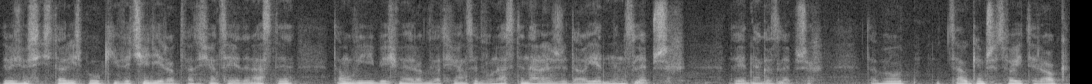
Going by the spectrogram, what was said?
Gdybyśmy z historii spółki wycięli rok 2011, to mówilibyśmy, rok 2012 należy do jednym z lepszych, do jednego z lepszych. To był całkiem przyzwoity rok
